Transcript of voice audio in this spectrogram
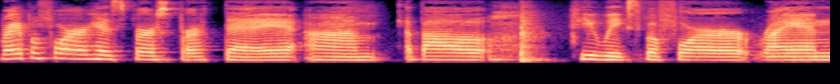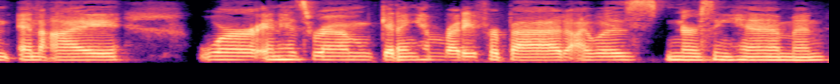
right before his first birthday, um, about a few weeks before Ryan and I were in his room getting him ready for bed, I was nursing him and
